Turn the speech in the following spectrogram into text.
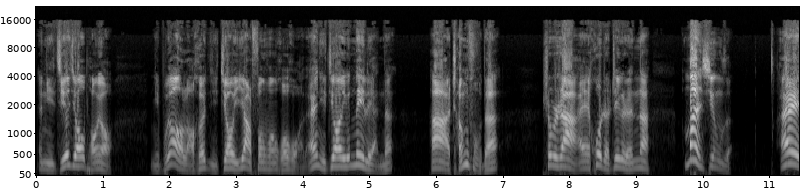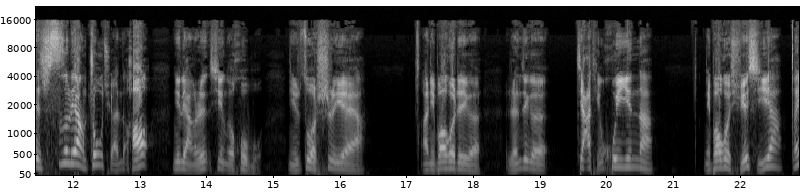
你结交朋友。你不要老和你交一样风风火火的，哎，你交一个内敛的，啊，城府的，是不是啊？哎，或者这个人呢，慢性子，哎，思量周全的，好，你两个人性格互补，你做事业呀，啊，你包括这个人这个家庭婚姻呐，你包括学习呀，哎，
